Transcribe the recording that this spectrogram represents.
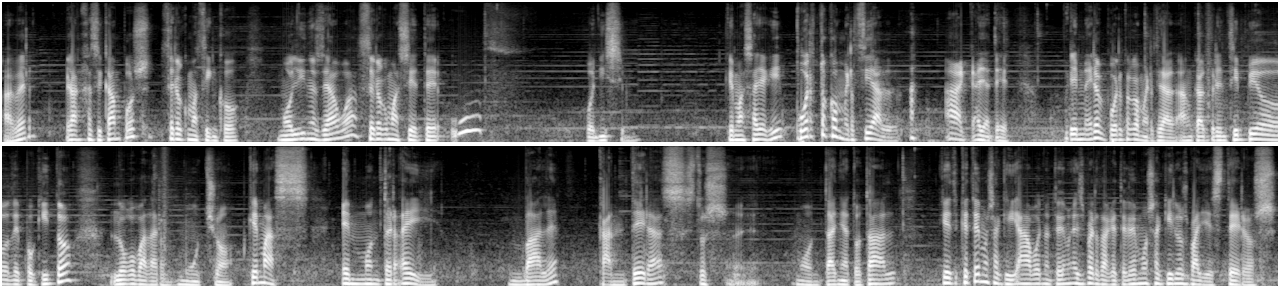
A ver, granjas y campos, 0,5. Molinos de agua, 0,7. Uff. Buenísimo. ¿Qué más hay aquí? Puerto comercial. Ah, cállate. Primero el puerto comercial, aunque al principio de poquito, luego va a dar mucho. ¿Qué más? En Monterrey. Vale. Canteras. Esto es eh, montaña total. ¿Qué, tenemos aquí? Ah, bueno, es verdad que tenemos aquí los ballesteros.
